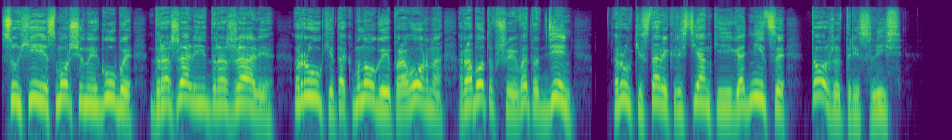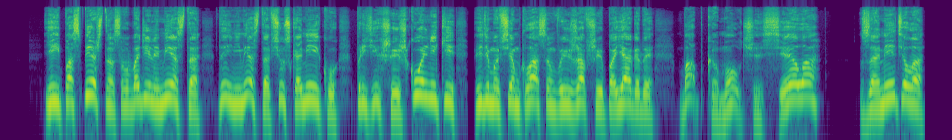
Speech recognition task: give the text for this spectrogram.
Сухие сморщенные губы дрожали и дрожали. Руки, так много и проворно работавшие в этот день, руки старой крестьянки и ягодницы, тоже тряслись. Ей поспешно освободили место, да и не место, а всю скамейку, притихшие школьники, видимо, всем классом выезжавшие по ягоды. Бабка молча села, заметила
